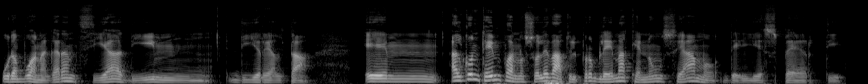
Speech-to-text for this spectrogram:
una buona garanzia di, di realtà e ehm, al contempo hanno sollevato il problema che non siamo degli esperti,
